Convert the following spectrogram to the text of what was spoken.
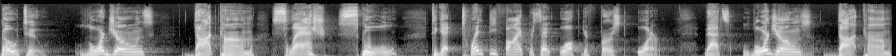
go to lordjones.com slash school to get 25% off your first order. That's lordjones.com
